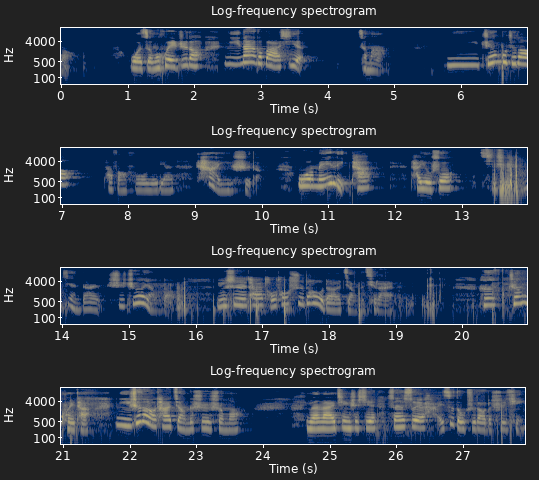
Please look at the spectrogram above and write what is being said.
呢。我怎么会知道你那个把戏？怎么？你真不知道？他仿佛有点诧异似的。我没理他。他又说：“其实很简单，是这样的。”于是他头头是道的讲了起来。哼，真亏他！你知道他讲的是什么？原来竟是些三岁孩子都知道的事情。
